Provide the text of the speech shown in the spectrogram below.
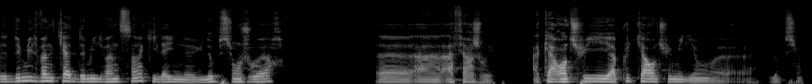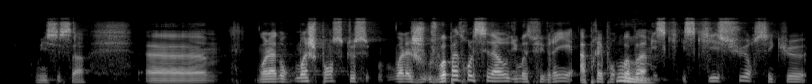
euh, 2024-2025, il a une, une option joueur à, à faire jouer à 48, à plus de 48 millions l'option. Oui, c'est ça. Euh, voilà, donc moi je pense que voilà, je, je vois pas trop le scénario du mois de février. Après, pourquoi pas Mhm. Mais ce qui, ce qui est sûr, c'est que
